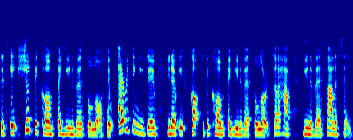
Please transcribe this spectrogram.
that it should become a universal law. So everything you do, you know, it's got to become a universal law. It's got to have universality.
